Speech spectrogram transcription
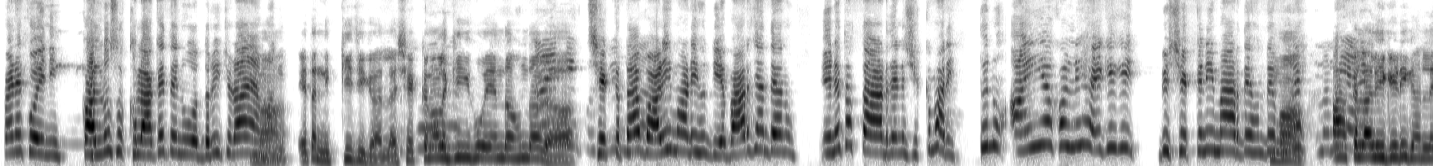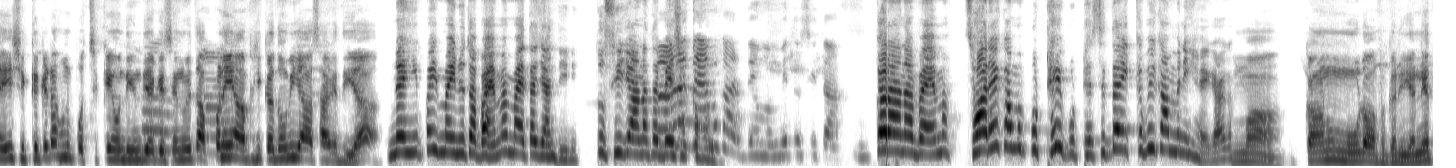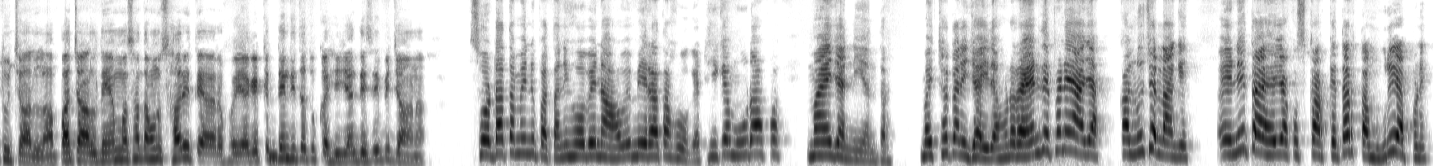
ਭੈਣੇ ਕੋਈ ਨਹੀਂ ਕੱਲ ਨੂੰ ਸੁੱਖ ਲਾ ਕੇ ਤੈਨੂੰ ਉਧਰ ਹੀ ਚੜਾ ਮਾਂ ਆਵਾਂਗੇ। ਇਹ ਤਾਂ ਨਿੱਕੀ ਜੀ ਗੱਲ ਆ ਛਿੱਕ ਨਾਲ ਕੀ ਹੋ ਜਾਂਦਾ ਹੁੰਦਾਗਾ। ਛਿੱਕ ਤਾਂ ਬਾਲੀ ਮਾੜੀ ਹੁੰਦੀ ਹੈ ਬਾਹਰ ਜਾਂਦਿਆਂ ਨੂੰ। ਇਹਨੇ ਤਾਂ ਤਾੜ ਦੇ ਨੇ ਛਿੱਕ ਮਾਰੀ। ਤੈਨੂੰ ਆਈ ਅਕਲ ਨਹੀਂ ਹੈਗੀ ਕਿ ਵੀ ਛਿੱਕ ਨਹੀਂ ਮਾਰਦੇ ਹੁੰਦੇ ਮਾਂ ਮੂਰੇ ਅਕਲ ਵਾਲੀ ਕਿਹੜੀ ਗੱਲ ਹੈ? ਇਹ ਛਿੱਕ ਕਿਹੜਾ ਹੁਣ ਪੁੱਛ ਕੇ ਆਉਂਦੀ ਹੁੰਦੀ ਆ ਕਿਸੇ ਨੂੰ? ਇਹ ਤਾਂ ਆਪਣੇ ਆਪ ਹੀ ਕਦੋਂ ਵੀ ਆ ਸਕਦੀ ਆ। ਨਹੀਂ ਭਈ ਮੈਨੂੰ ਤਾਂ ਬਹਿਮ ਹੈ ਮੈਂ ਤਾਂ ਜਾਂਦੀ ਨਹੀਂ। ਤੁਸੀਂ ਜਾਣਾ ਤਾਂ ਬੇਸ਼ੱਕ ਹੁਣ। ਕਰਦੇ ਹੋ ਮੰਮੀ ਤੁਸੀਂ ਤਾਂ। ਕਰਾਂ ਨਾ ਬਹਿਮ ਸਾਰੇ ਕੰਮ ਪੁੱਠੇ ਹੀ ਪੁੱਠੇ ਸਿੱਧਾ ਇੱਕ ਵੀ ਕੰਮ ਨਹੀਂ ਹੈਗਾ। ਗਾ। ਮਾਂ ਕਾਨੂੰ ਮੂਡ ਆਫ ਕਰੀ ਜਾਂਦੀ ਆ? ਤੂੰ ਚੱਲ ਆਪਾਂ ਚੱਲਦੇ ਆ। ਮਸਾਂ ਤਾਂ ਹੁਣ ਸਾਰੇ ਤਿਆਰ ਹੋਏ ਆਗੇ ਕਿੱਦਾਂ ਦੀ ਤਾਂ ਤੂੰ ਕਹੀ ਜਾਂਦੀ ਸੀ ਵੀ ਜਾਣਾ? ਸੋਡਾ ਤਾਂ ਮੈਨੂੰ ਪਤਾ ਨਹੀਂ ਹੋਵੇ ਨਾ ਹੋਵੇ ਮੇਰਾ ਤਾਂ ਹੋ ਗਿਆ। ਠੀਕ ਹੈ ਮੂਡ ਆਫ ਮੈਂ ਜਾਨੀ ਅੰਦਰ। ਮੈਥੋਂ ਤਾਂ ਨਹੀਂ ਜਾਈਦਾ। ਹੁਣ ਰਹਿਣ ਦੇ ਭਣੇ ਆ ਜਾ। ਕੱਲ ਨੂੰ ਚੱਲਾਂਗੇ। ਇਹਨੇ ਤਾਂ ਇਹੋ ਜਿਹਾ ਕੁਛ ਕਰਕੇ ਧਰਤਾ ਮੂਰੇ ਆਪਣੇ।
